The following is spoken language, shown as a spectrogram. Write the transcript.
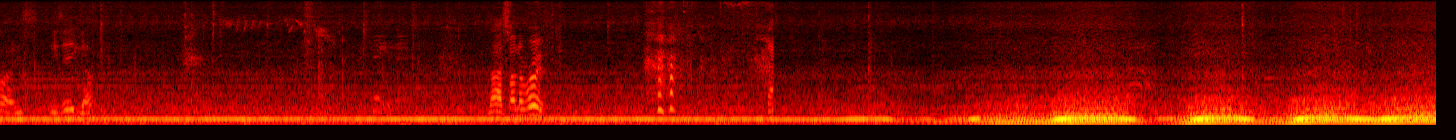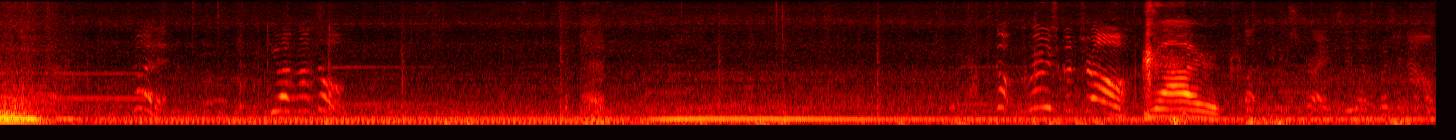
Oh, he's, he's eager. No, it's on the roof. Heard it. You open that door. It's got cruise control. No. Like, keep it straight, so you want to push it out.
